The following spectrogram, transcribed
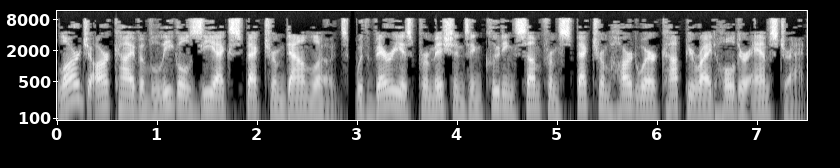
Large archive of legal ZX Spectrum downloads, with various permissions including some from Spectrum hardware copyright holder Amstrad.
